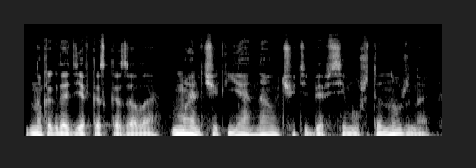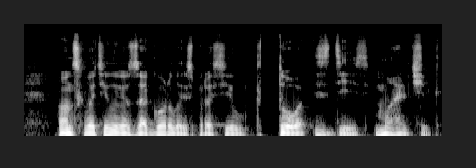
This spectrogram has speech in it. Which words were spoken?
Но когда девка сказала «Мальчик, я научу тебя всему, что нужно», он схватил ее за горло и спросил «Кто здесь мальчик?».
